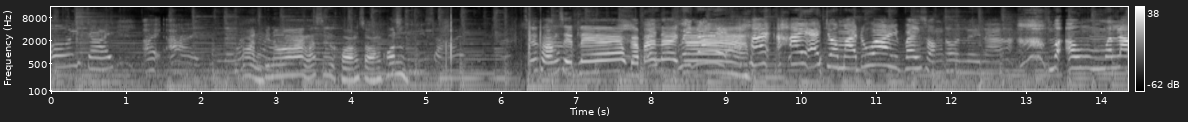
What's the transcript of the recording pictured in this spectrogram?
โอ้ยใจไอ้ไอ้ก่อนพี่น้องมาซื้อของสองคนสีสายซื้อของเสร็จแล้วกลับบ้านได้ไม่ค่ะได้ให้ให้ไอ้โจมาด้วยไปสองคนเลยนะมาเอามาเรา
